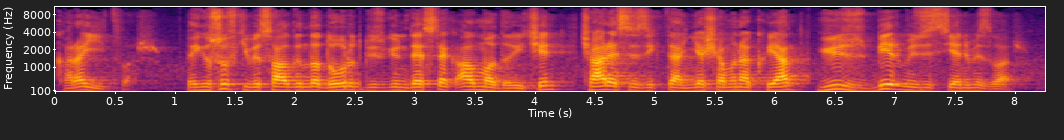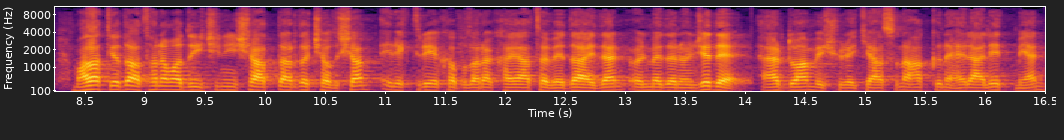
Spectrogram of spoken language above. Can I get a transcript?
Karayiğit var. Ve Yusuf gibi salgında doğru düzgün destek almadığı için çaresizlikten yaşamına kıyan 101 müzisyenimiz var. Malatya'da atanamadığı için inşaatlarda çalışan, elektriğe kapılarak hayata veda eden, ölmeden önce de Erdoğan ve şürekasına hakkını helal etmeyen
